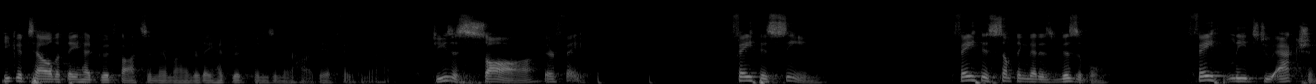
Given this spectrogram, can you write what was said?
He could tell that they had good thoughts in their mind or they had good things in their heart. They had faith in their heart. Jesus saw their faith. Faith is seen. Faith is something that is visible. Faith leads to action.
